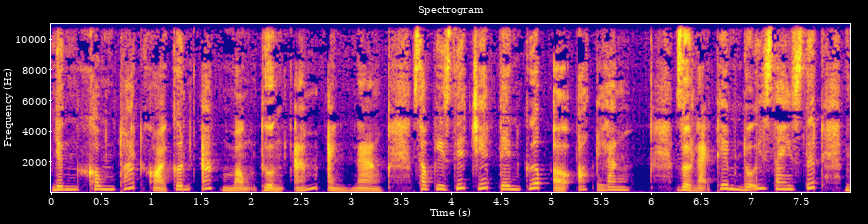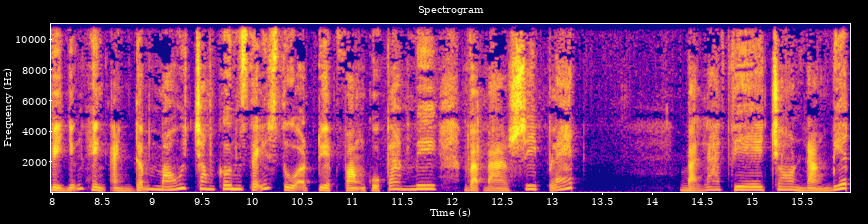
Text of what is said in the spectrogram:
nhưng không thoát khỏi cơn ác mộng thường ám ảnh nàng sau khi giết chết tên cướp ở Auckland, rồi lại thêm nỗi day dứt vì những hình ảnh đẫm máu trong cơn dãy dụa tuyệt vọng của Cami và bà Siplet Bà Lavie cho nàng biết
